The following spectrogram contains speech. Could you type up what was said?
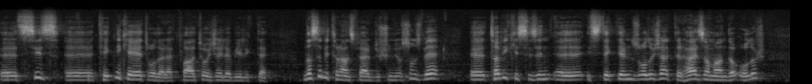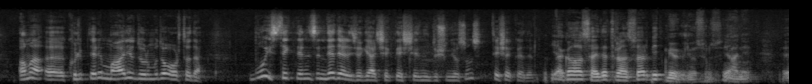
Ee, siz e, teknik heyet olarak Fatih Hoca ile birlikte nasıl bir transfer düşünüyorsunuz ve e, tabii ki sizin e, istekleriniz olacaktır, her zaman da olur. Ama e, kulüplerin mali durumu da ortada. Bu isteklerinizin ne derece gerçekleşeceğini düşünüyorsunuz? Teşekkür ederim. Ya Galatasaray'da transfer bitmiyor biliyorsunuz. Yani e,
